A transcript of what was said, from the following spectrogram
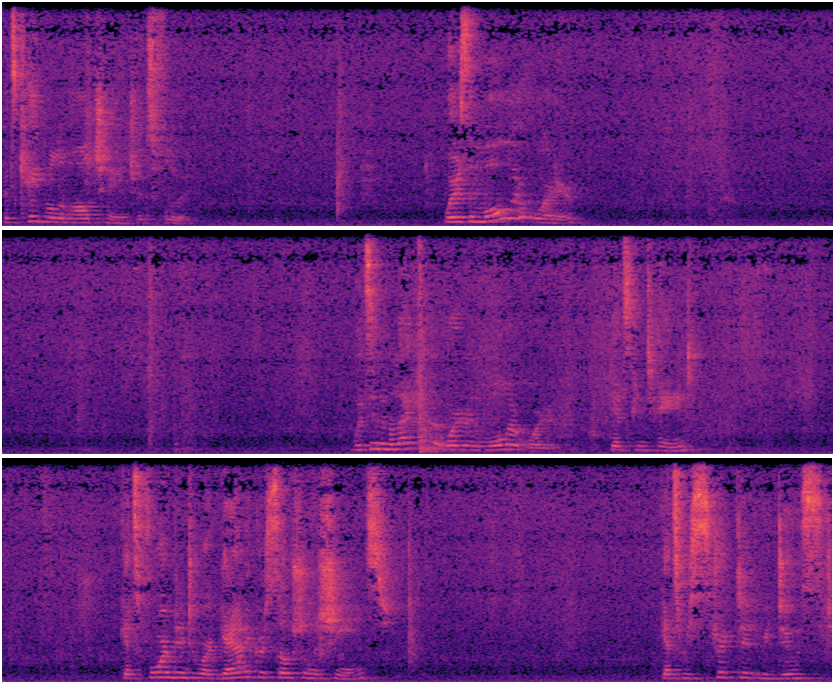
that's capable of all change, that's fluid. Whereas the molar order what's in the molecular order and the molar order gets contained, gets formed into organic or social machines, gets restricted, reduced,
